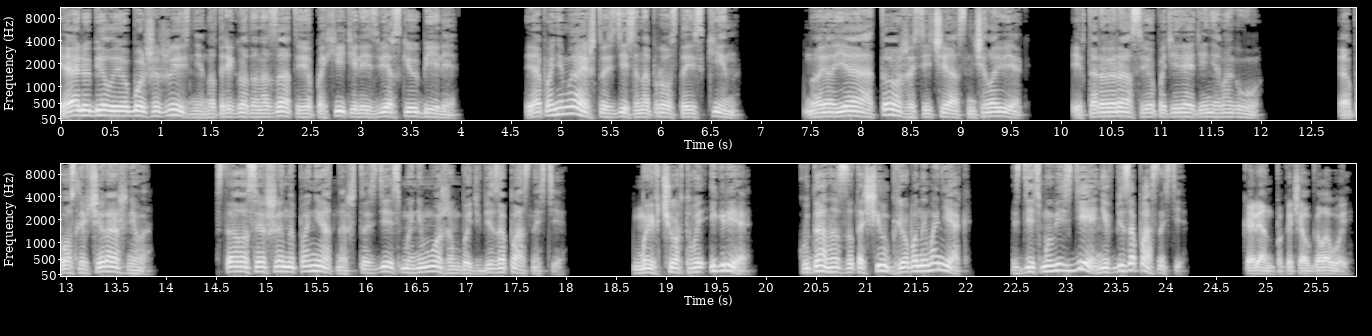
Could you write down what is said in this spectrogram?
Я любил ее больше жизни, но три года назад ее похитили и зверски убили. Я понимаю, что здесь она просто искин. Но я тоже сейчас не человек и второй раз ее потерять я не могу. А после вчерашнего стало совершенно понятно, что здесь мы не можем быть в безопасности. Мы в чертовой игре. Куда нас затащил грёбаный маньяк? Здесь мы везде, не в безопасности. Колян покачал головой.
